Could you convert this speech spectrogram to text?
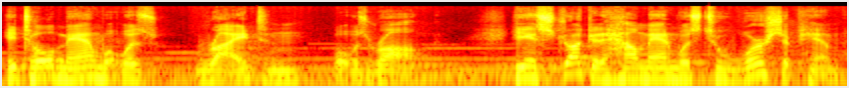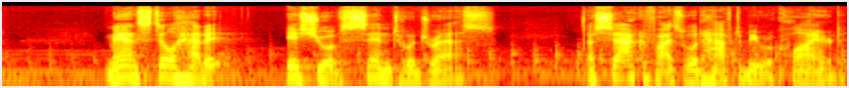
He told man what was right and what was wrong. He instructed how man was to worship him. Man still had an issue of sin to address. A sacrifice would have to be required.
